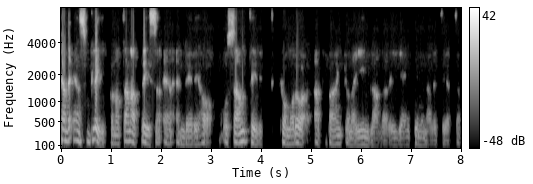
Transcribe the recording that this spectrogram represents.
kan det ens bli på något annat vis än, än det vi har? Och samtidigt kommer då att bankerna är inblandade i gängkriminaliteten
